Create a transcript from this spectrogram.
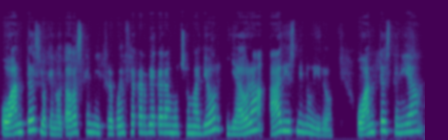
O antes lo que notaba es que mi frecuencia cardíaca era mucho mayor y ahora ha disminuido. O antes tenía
